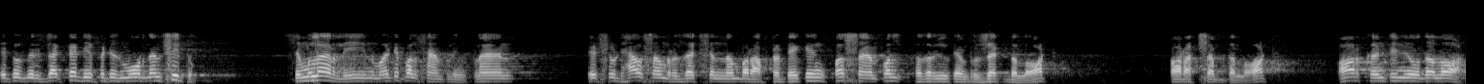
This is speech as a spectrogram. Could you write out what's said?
it will be rejected if it is more than C2. Similarly, in multiple sampling plan, it should have some rejection number after taking first sample, whether you can reject the lot or accept the lot or continue the lot.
